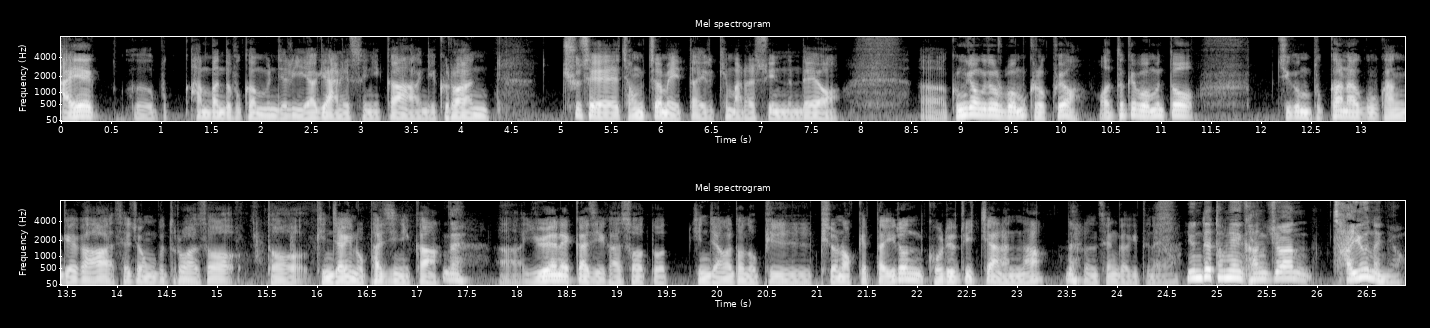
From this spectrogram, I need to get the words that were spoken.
아예 그 한반도 북한 문제를 이야기 안 했으니까 이제 그러한 추세의 정점에 있다 이렇게 말할 수 있는데요. 어, 긍정적으로 보면 그렇고요. 어떻게 보면 또 지금 북한하고 관계가 새 정부 들어와서 더 긴장이 높아지니까 네. 아, 유엔에까지 가서 또 긴장을 더 높일 필요는 없겠다 이런 고려도 있지 않았나 네. 그런 생각이 드네요. 윤 대통령이 강조한 자유는요.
